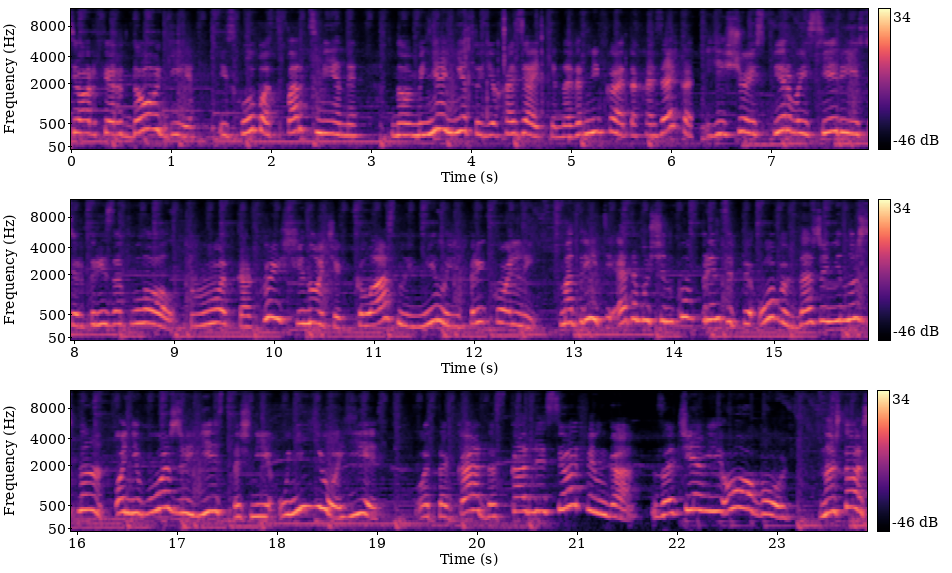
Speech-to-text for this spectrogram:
серфер Доги из клуба спортсмены. Но у меня нету ее хозяйки. Наверняка эта хозяйка еще из первой серии сюрпризов Лол. Вот какой щеночек. Классный, милый и прикольный. Смотрите, этому щенку в принципе обувь даже не нужна. У него же есть, точнее у нее есть вот такая доска для серфинга. Зачем ей обувь? Ну что ж,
